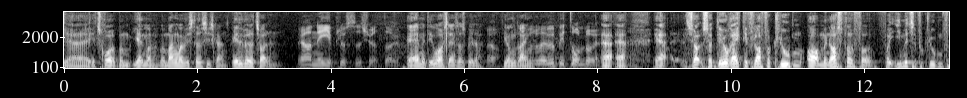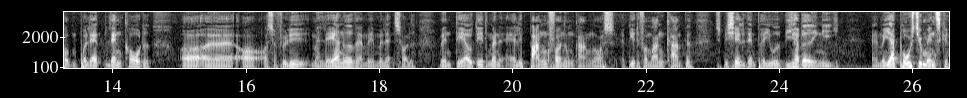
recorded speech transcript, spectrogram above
Jeg, jeg tror, hvor, Hjalmar, hvor mange var vi afsted sidste gang? 11 eller 12? Ja, 9 plus 21 då ju. Ja, men det er jo også landsholdsspillere, Ja. de unge drenge. Då är vi uppe i 12 då ju. Ja, ja, ja. Så, så det er jo rigtig flot for klubben, og, men også for, for, for image for klubben, for dem på land, landkortet. Og, øh, og, og selvfølgelig, man lærer noget at være med med landsholdet. Men det er jo det, man er lidt bange for nogle gange også. At bliver det for mange kampe, specielt i den periode, vi har været inde i. Øh, Men jeg er et positiv menneske,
